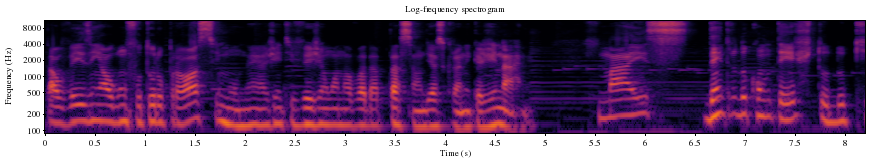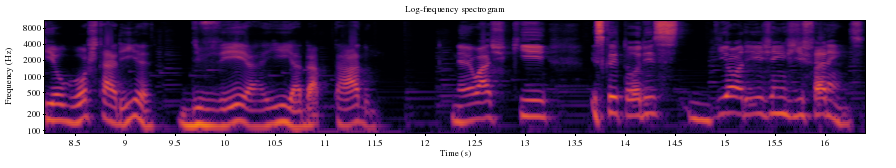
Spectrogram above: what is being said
Talvez em algum futuro próximo, né, a gente veja uma nova adaptação de As Crônicas de Narnia. Mas dentro do contexto do que eu gostaria de ver aí adaptado, né, eu acho que escritores de origens diferentes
